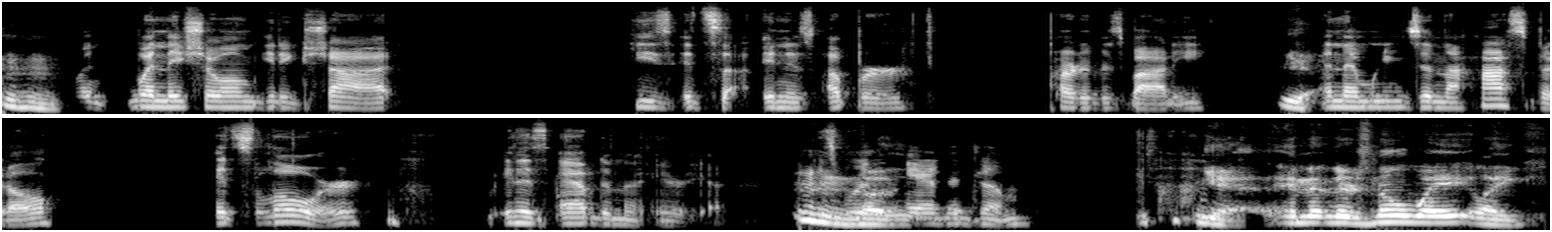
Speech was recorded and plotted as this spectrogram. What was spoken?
Mhm. when when they show him getting shot, he's it's uh, in his upper part of his body, Yeah. and then when he's in the hospital, it's lower in his abdomen area. It's Mhm, where no, they bandage him. yeah, and then there's no way like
